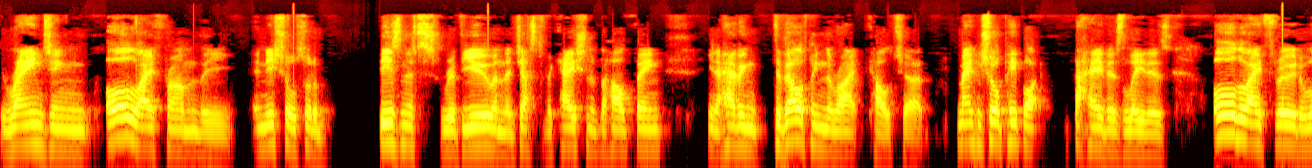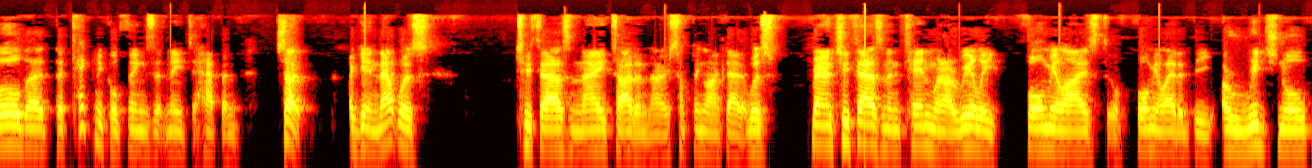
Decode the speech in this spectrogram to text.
ranging all the way from the initial sort of business review and the justification of the whole thing you know having developing the right culture making sure people behave as leaders all the way through to all the the technical things that need to happen. So again that was 2008 i don't know something like that. It was around 2010 when i really formalized or formulated the original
